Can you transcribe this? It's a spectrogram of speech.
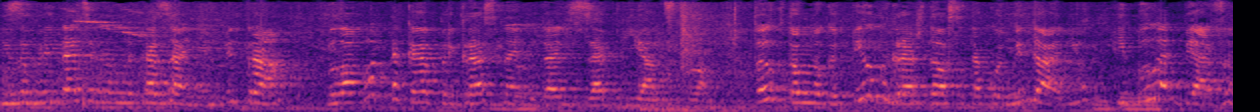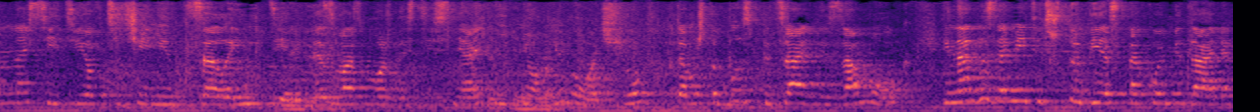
изобретательным наказанием Петра была вот такая прекрасная медаль за пьянство. Тот, кто много пил, награждался такой медалью и был обязан носить ее в течение целой недели, без возможности снять ни днем, ни ночью, потому что был специальный замок. И надо заметить, что вес такой медали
